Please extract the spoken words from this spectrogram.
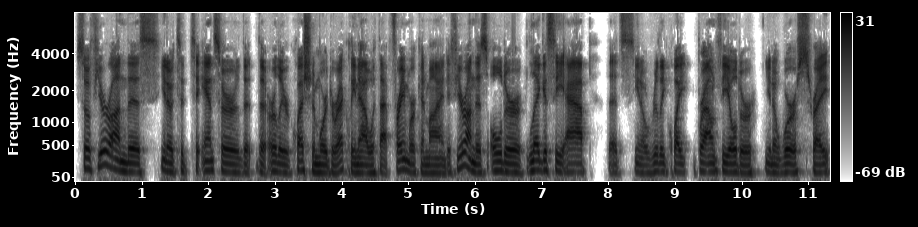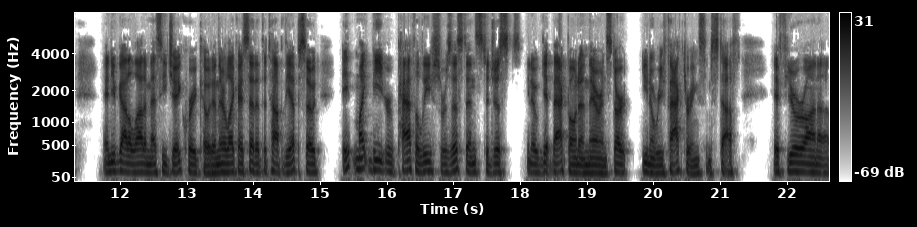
so if you're on this, you know, to, to answer the, the earlier question more directly now with that framework in mind, if you're on this older legacy app that's, you know, really quite brownfield or, you know, worse, right? And you've got a lot of messy jQuery code in there. Like I said at the top of the episode, it might be your path of least resistance to just, you know, get Backbone in there and start, you know, refactoring some stuff. If you're on a,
